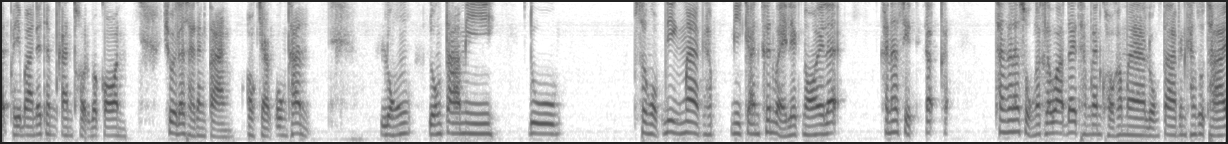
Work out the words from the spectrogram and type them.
ทย์พยาบาลได้ทำการถอดอุปกรณ์ ช่วยและสายต่างๆ ออกจากองค์ท่าน หลวงหลวงตามีดูสงบนิ่งมากครับมีการเคลื่อนไหวเล็กน้อยและคณะสิทธิ์และ ทางคณะสงฆ์และครวาสได้ทำการขอขมาหลวงตาเป็นครั้งสุดท้าย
